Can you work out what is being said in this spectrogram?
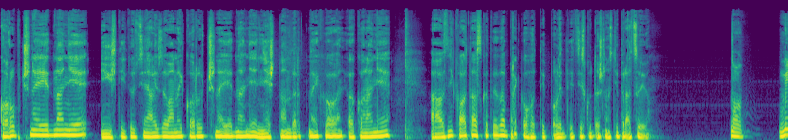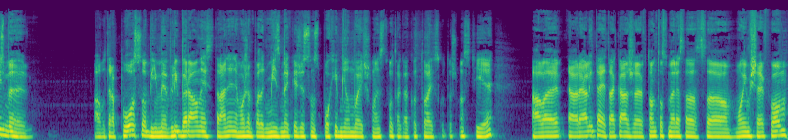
korupčné jednanie, inštitucionalizované korupčné jednanie, neštandardné konanie, a vznikla otázka teda, pre koho tí politici v skutočnosti pracujú. No, my sme alebo teda pôsobíme v liberálnej strane, nemôžem povedať my sme, keďže som spochybnil moje členstvo, tak ako to aj v skutočnosti je. Ale realita je taká, že v tomto smere sa s mojim šéfom,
